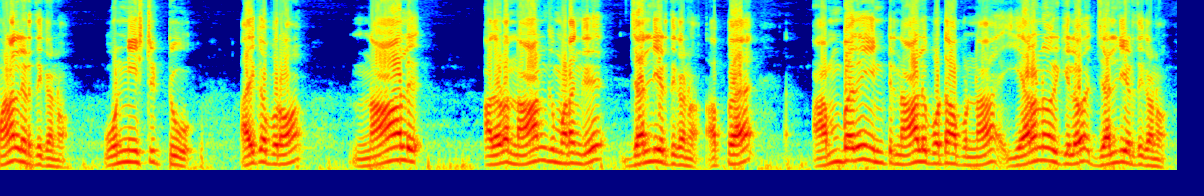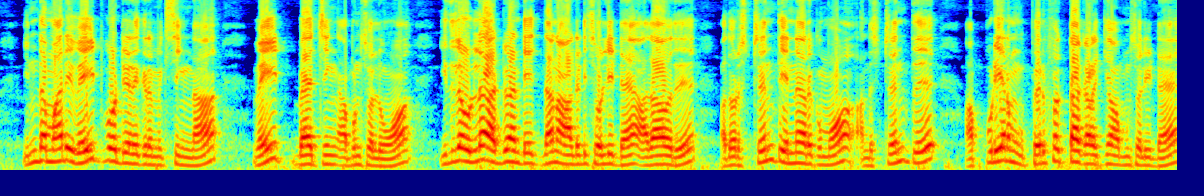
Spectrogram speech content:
மணல் எடுத்துக்கணும். ஒன் ஈஸ்ட்டு டூ அதுக்கப்புறம் நாலு அதோட நான்கு மடங்கு ஜல்லி எடுத்துக்கணும். அப்போ ஐம்பது இன்ட்டு நாலு போட்டோம் அப்படின்னா இரநூறு கிலோ ஜல்லி எடுத்துக்கணும். இந்த மாதிரி வெயிட் போட்டு எடுக்கிற மிக்சிங் தான் வெயிட் பேட்சிங் அப்படின்னு சொல்லுவோம். இதில் உள்ள அட்வான்டேஜ் தான் நான் ஆல்ரெடி சொல்லிட்டேன். அதாவது அதோட ஸ்ட்ரென்த் என்ன இருக்குமோ அந்த ஸ்ட்ரென்த்து அப்படியே நமக்கு பெர்ஃபெக்டாக கிடைக்கும் அப்படின்னு சொல்லிட்டேன்.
